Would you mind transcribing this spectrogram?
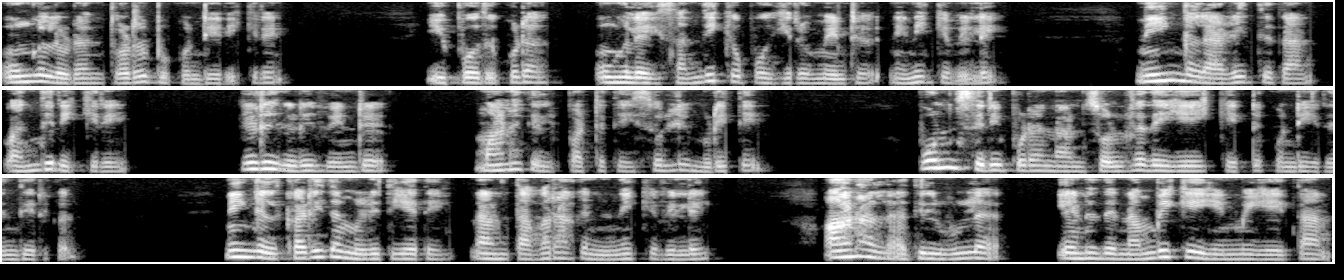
உங்களுடன் தொடர்பு கொண்டிருக்கிறேன். இப்போது கூட உங்களை சந்திக்கப் போகிறோம் என்று நினைக்கவில்லை. நீங்கள் அழைத்துதான் வந்திருக்கிறேன். இடுகிடுவென்று மனதில் பட்டதை சொல்லி முடித்தேன். புன் சிரிப்புடன் நான் சொல்வதையே கேட்டுக்கொண்டு இருந்தீர்கள் நீங்கள் கடிதம் எழுதியதை நான் தவறாக நினைக்கவில்லை. ஆனால் அதில் உள்ள எனது நம்பிக்கையின்மையை தான்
